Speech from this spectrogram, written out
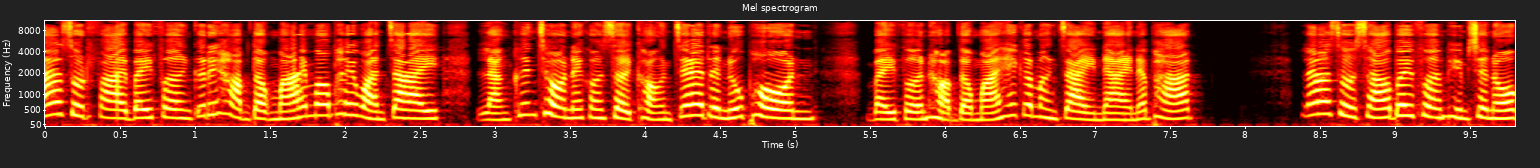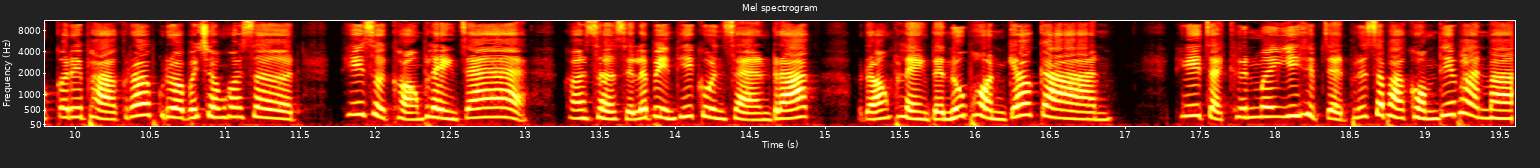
ล่าสุดฝ่ายใบเฟิร์นก็ได้หอบดอกไม้มอบให้หวานใจ หลังขึ้นโชว์ในคอนเสิร์ตของเจดนุพล ใบเฟิร์นหอบดอกไม้ให้กำลังใจนายนภัสล่าสุดสาวใบเฟิร์นพิมพ์ชนกก็ได้พาครอบครัวไปชมคอนเสิร์ต ที่สุดของเพลงแจ้ คอนเสิร์ตศิลปินที่คุณแสนรัก ร้องเพลงดนุพลแก้วการ ที่จัดขึ้นเมื่อ 27 พฤษภาคมที่ผ่านมา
